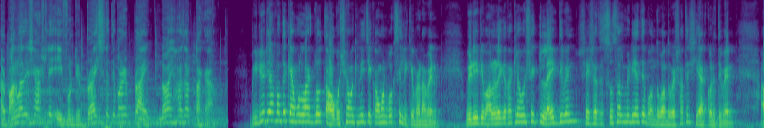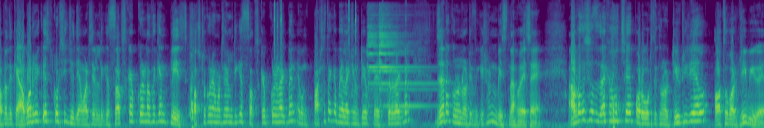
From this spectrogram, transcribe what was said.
আর বাংলাদেশে আসলে এই ফোনটির প্রাইস হতে পারে প্রায় নয় হাজার টাকা। ভিডিওটি আপনাদের কেমন লাগল তা অবশ্যই আমাকে নিচে কমেন্ট বক্সে লিখে পাঠাবেন। ভিডিওটি ভালো লেগে থাকলে অবশ্যই একটি লাইক দিবেন, সেই সাথে সোশ্যাল মিডিয়াতে বন্ধু বান্ধবের সাথে শেয়ার করে দিবেন। আপনাদেরকে আবার রিকোয়েস্ট করছি, যদি আমার চ্যানেলটিকে সাবস্ক্রাইব করে না থাকেন প্লিজ কষ্ট করে আমার চ্যানেলটিকে সাবস্ক্রাইব করে রাখবেন এবং পাশে থাকা বেল আইকনটিও প্রেস করে রাখবেন, যেন কোনো নোটিফিকেশন মিস না হয়ে যায়। আমাদের সাথে দেখা হচ্ছে পরবর্তী কোনো টিউটোরিয়াল অথবা রিভিউয়ে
